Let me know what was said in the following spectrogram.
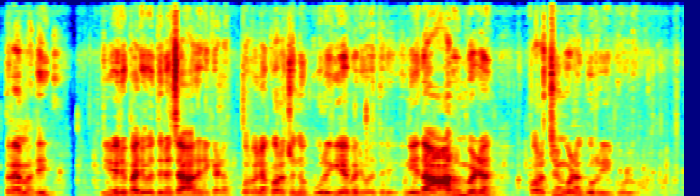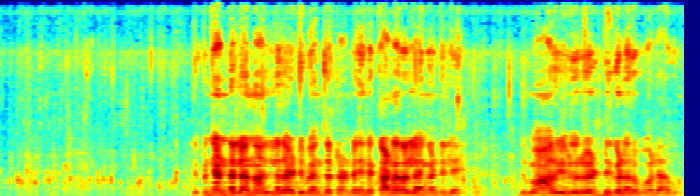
ഇത്രയും മതി. ഈ ഒരു പരുവത്തിൽ ചാറിരിക്കണം. അതുപോലെ കുറച്ചൊന്ന് കുറുകിയ പരുവത്തിൽ. ഇനി ഇത് ആറുമ്പോൾ കുറച്ചും കൂടെ കുറുകിക്കോളൂ. ഇപ്പം ഞണ്ടെല്ലാം നല്ലതായിട്ട് വെന്തിട്ടുണ്ട്. ഇതിന്റെ കളറെല്ലാം കണ്ടില്ലേ? ഇത് മാറി ഒരു റെഡ് കളർ പോലെ ആകും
